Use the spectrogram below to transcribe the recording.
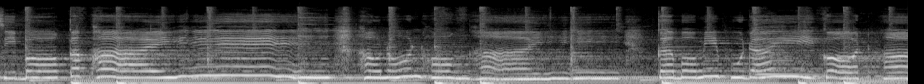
สิบอกกับไผเฮานอนห้องไห้ก็บ่มีผู้ใดกอดเฮา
